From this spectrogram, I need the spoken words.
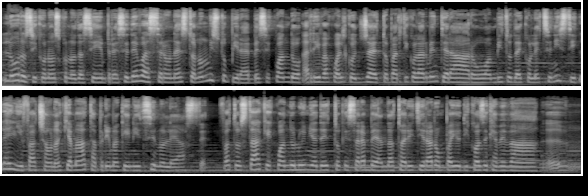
Loro si conoscono da sempre e se devo essere onesto non mi stupirebbe se quando arriva qualche oggetto particolarmente raro o ambito dai collezionisti lei gli faccia una chiamata prima che inizino le aste. Fatto sta che quando lui mi ha detto che sarebbe andato a ritirare un paio di cose che aveva... Eh,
